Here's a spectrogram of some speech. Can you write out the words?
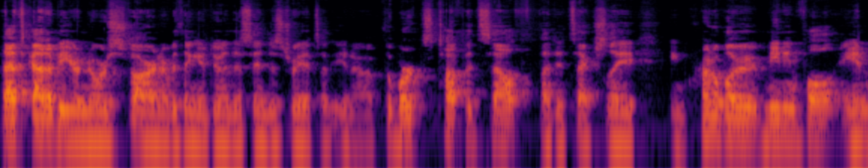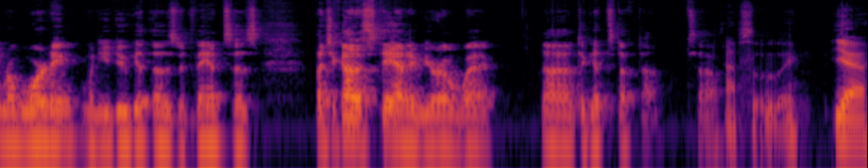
that's got to be your north star and everything you do in this industry. It's a, you know the work's tough itself, but it's actually incredibly meaningful and rewarding when you do get those advances. But you got to stay out of your own way uh, to get stuff done. So absolutely, yeah.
